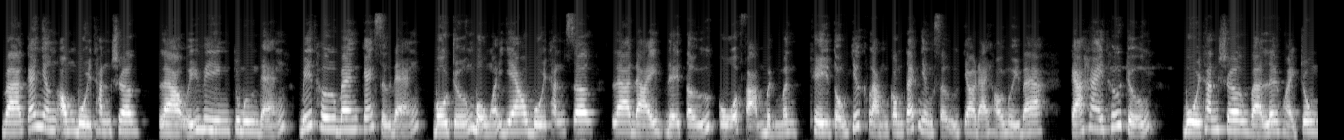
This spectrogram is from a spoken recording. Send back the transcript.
và cá nhân ông Bùi Thanh Sơn là Ủy viên Trung ương Đảng, Bí thư Ban Cán sự Đảng, Bộ trưởng Bộ Ngoại giao Bùi Thanh Sơn là đại đệ tử của Phạm Bình Minh khi tổ chức làm công tác nhân sự cho Đại hội 13. Cả hai thứ trưởng Bùi Thanh Sơn và Lê Hoài Trung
